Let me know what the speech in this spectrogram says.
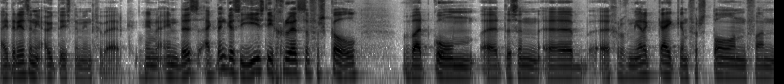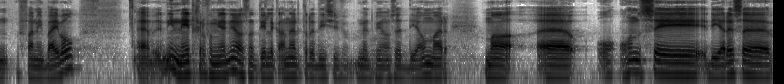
Hy het reeds in die Ou Testament gewerk. En en dis ek dink is hier is die grootste verskil wat kom uh, tussen 'n uh, 'n gereformeerde kyk en verstaan van van die Bybel. Uh, nie net gereformeer nie, daar's natuurlik ander tradisies met wie ons dit deel, maar maar uh ons sê die Here se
